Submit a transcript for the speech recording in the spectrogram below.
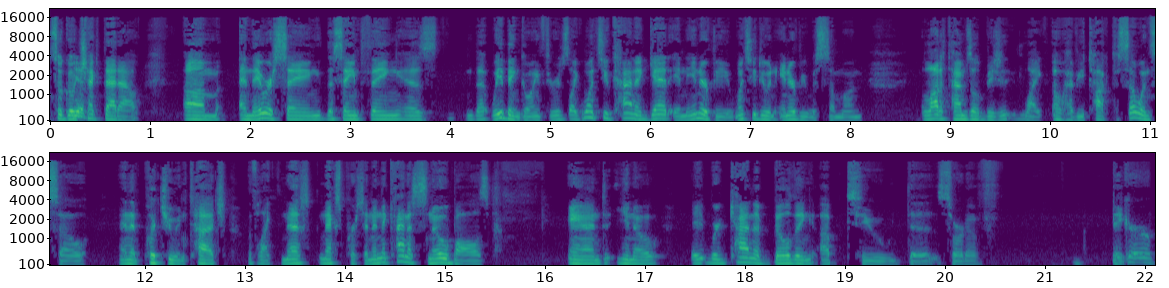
so go Yeah. check that out. Um, and they were saying the same thing as that we've been going through. It's like once you kind of get an interview, once you do an interview with someone, a lot of times they'll be like, "Oh, have you talked to so and so?" and then put you in touch with like next next person, and it kind of snowballs. And you know, it, we're kind of building up to the sort of bigger, but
